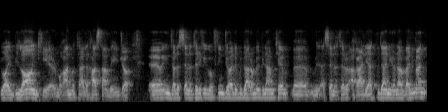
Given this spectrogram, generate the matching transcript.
do I belong here? واقعا متعلق هستم به اینجا. این سناتوری که گفتین جالب بود. برام ببینم که سناتور اقلیت بودن یا نه. ولی من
